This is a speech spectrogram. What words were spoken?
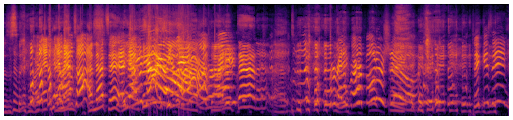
is- and, and that's us. And that's it. And yeah, that was us. Here we are. ready. We're ready for our photo shoot. Thick is in,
